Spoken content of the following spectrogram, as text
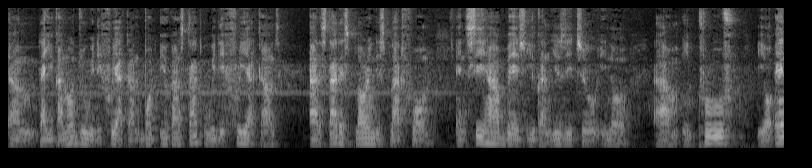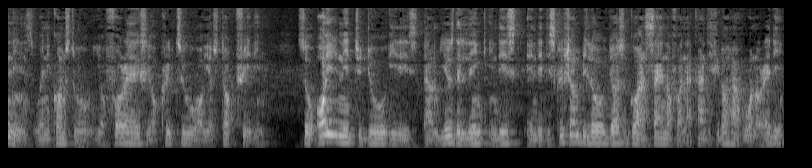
um, that you cannot do with the free account. But you can start with a free account and start exploring this platform and see how best you can use it to you know um, improve your earnings when it comes to your forex your crypto or your stock trading. So all you need to do is um, use the link in this in the description below. Just go and sign up for an account if you don't have one already.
